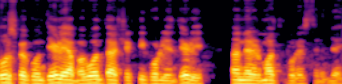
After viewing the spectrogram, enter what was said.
ತೋರಿಸ್ಬೇಕು ಅಂತೇಳಿ ಆ ಭಗವಂತ ಶಕ್ತಿ ಕೊಡಲಿ ಅಂತೇಳಿ ನಾನು ಎರಡು ಮಾತು ಪೂರೈಸ್ತೇನೆ. ಜೈ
